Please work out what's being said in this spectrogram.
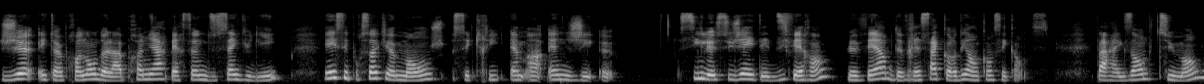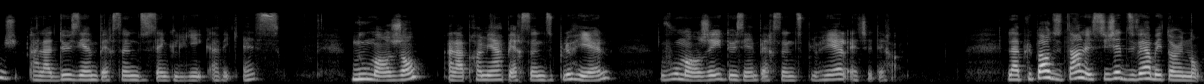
Je est un pronom de la première personne du singulier et c'est pour ça que mange s'écrit M-A-N-G-E. Si le sujet était différent, le verbe devrait s'accorder en conséquence. Par exemple, tu manges à la deuxième personne du singulier avec S. Nous mangeons à la première personne du pluriel. Vous mangez, deuxième personne du pluriel, etc. La plupart du temps, le sujet du verbe est un nom.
